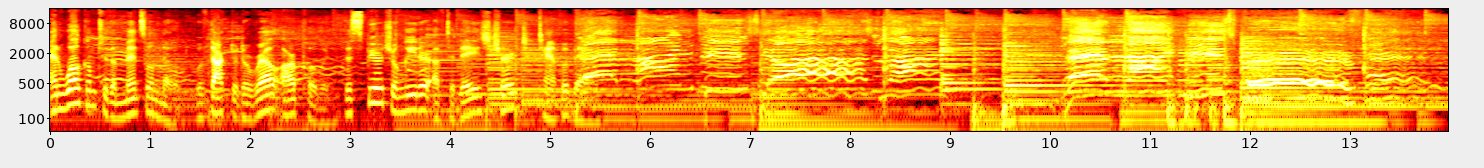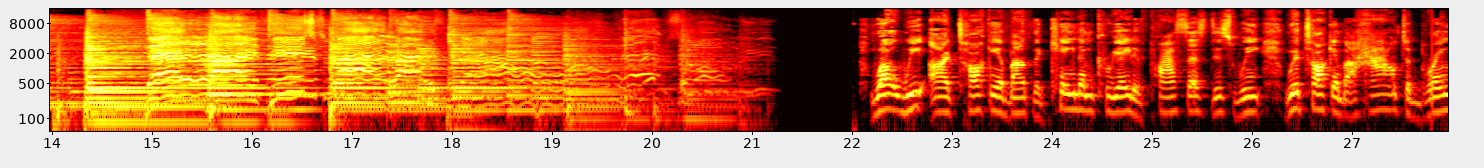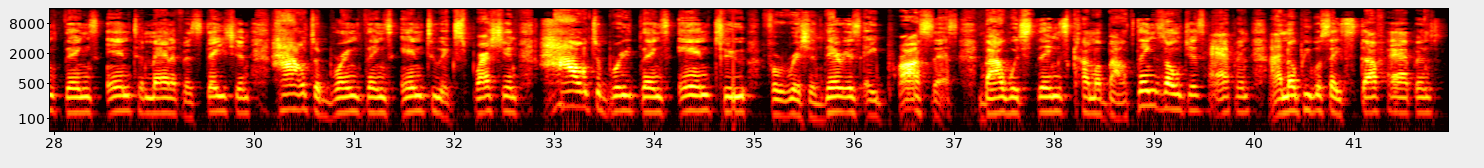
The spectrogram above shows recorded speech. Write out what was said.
And welcome to the Mental Note with Dr. Darrell R. Pulley, the spiritual leader of today's church, Tampa Bay. Well, we are talking about the kingdom creative process this week. We're talking about how to bring things into manifestation, how to bring things into expression, how to bring things into fruition. There is a process by which things come about. Things don't just happen. I know people say stuff happens.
